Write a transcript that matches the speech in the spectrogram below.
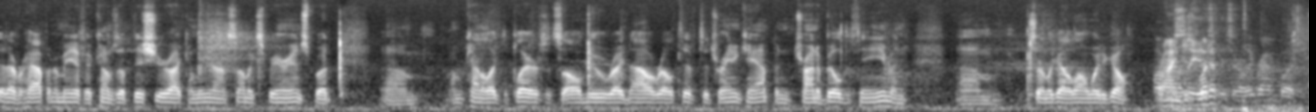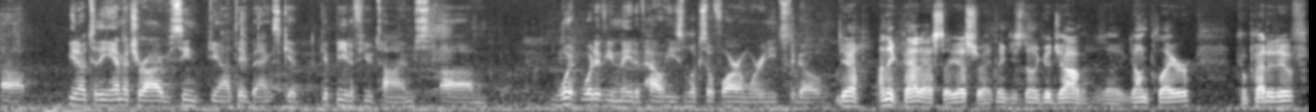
it ever happened to me. If it comes up this year, I can lean on some experience, but um, I'm kind of like the players. It's all new right now relative to training camp and trying to build a team, and um, certainly got a long way to go. Ryan, just what it's early, Brian, but uh, you know, to the amateur eye, we've seen Deonte Banks get get beat a few times. Um, what what have you made of how he's looked so far and where he needs to go? Yeah, I think Pat asked that yesterday. I think he's done a good job. He's a young player, competitive.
